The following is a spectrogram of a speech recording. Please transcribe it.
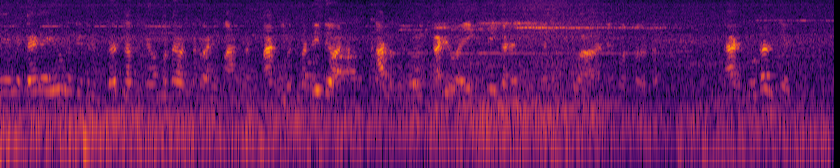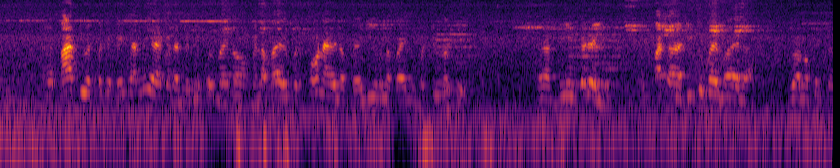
એને કહીને એવું નથી કર્યું. દસ લાખ રૂપિયા કરવાની પાંચ લાખ, પાંચ દિવસમાં દઈ દેવાના. આ લોકો કોઈ કાર્યવાહી નહીં કરે આ છે. અને પાંચ દિવસ પછી પૈસા નહીં આપેલા એટલે વિપુલભાઈનો પેલા ભાઈ ઉપર ફોન આવેલો કે હજી ઓલા ભાઈનું પટ્યું નથી. એના બી કરેલું. પાછા જીતુભાઈ મળેલા. જોન ઓફિસર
